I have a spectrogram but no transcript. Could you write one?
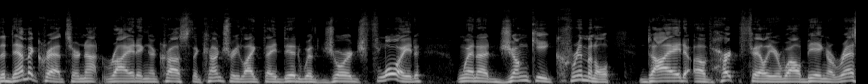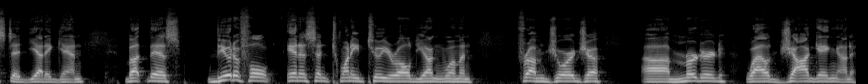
The Democrats are not rioting across the country like they did with George Floyd when a junkie criminal died of heart failure while being arrested yet again. But this beautiful, innocent 22 year old young woman from Georgia, uh, murdered while jogging on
